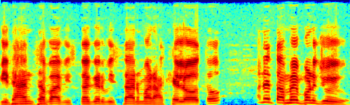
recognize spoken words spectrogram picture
વિધાનસભા વિસનગર વિસ્તારમાં રાખેલો હતો. અને તમે પણ જોયું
